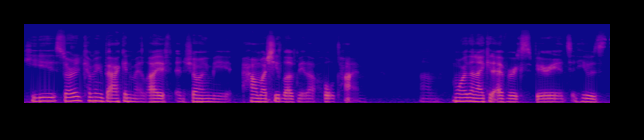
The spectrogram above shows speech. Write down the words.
he started coming back in my life and showing me how much he loved me that whole time, um, more than I could ever experience. And he was,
